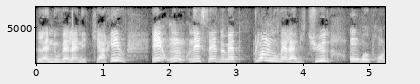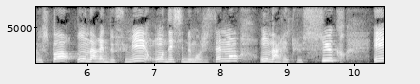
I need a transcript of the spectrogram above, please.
la nouvelle année qui arrive et on essaie de mettre plein de nouvelles habitudes. On reprend le sport, on arrête de fumer, on décide de manger sainement, on arrête le sucre. Et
